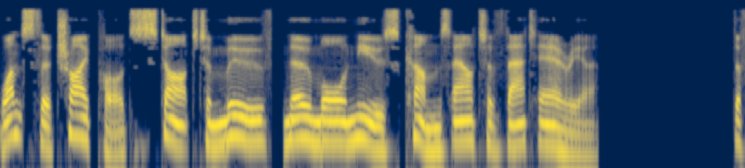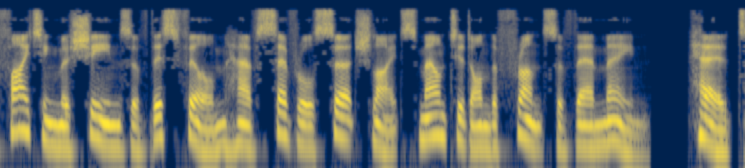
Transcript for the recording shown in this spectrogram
"...once the tripods start to move, no more news comes out of that area." The fighting machines of this film have several searchlights mounted on the fronts of their main heads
